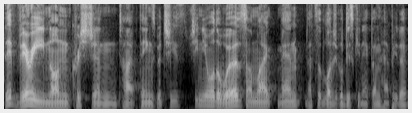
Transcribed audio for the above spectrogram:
they're very non-Christian type things, but she's she knew all the words. So I'm like, man, that's a logical disconnect. I'm happy to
